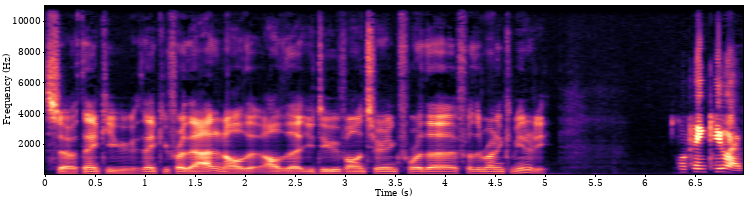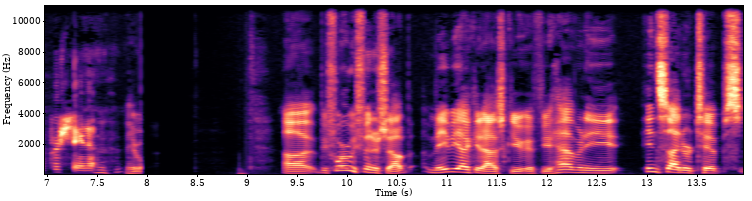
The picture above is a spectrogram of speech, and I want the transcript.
So thank you, thank you for that and all the all that you do volunteering for the for the running community. Well, thank you. I appreciate it. Uh, before we finish up, maybe I could ask you if you have any insider tips,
